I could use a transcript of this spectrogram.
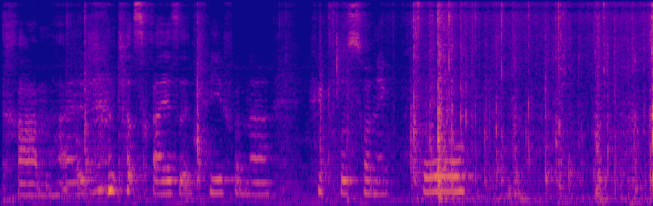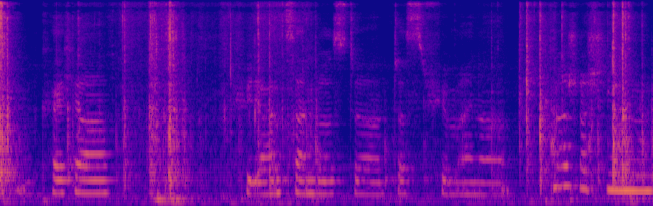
Kram halt. Das Reiseetui von der Hydrosonic Pro. Köcher für die Handzahnbürste. Das für meine Knirschmaschinen.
